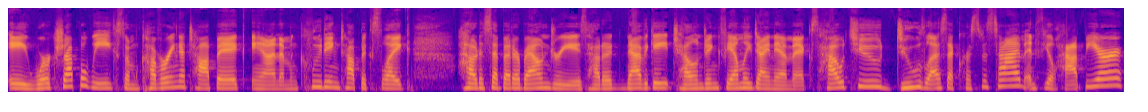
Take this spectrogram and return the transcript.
a workshop a week. So I'm covering a topic and I'm including topics like how to set better boundaries, how to navigate challenging family dynamics, how to do less at Christmas time and feel happier,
